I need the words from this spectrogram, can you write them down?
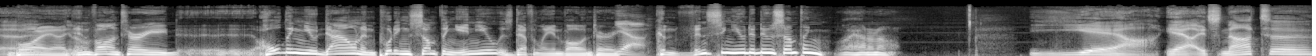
uh, Boy, uh, you know. involuntary uh, holding you down and putting something in you is definitely involuntary. Yeah. Convincing you to do something? Well, I don't know. Yeah, yeah, it's not. Uh,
